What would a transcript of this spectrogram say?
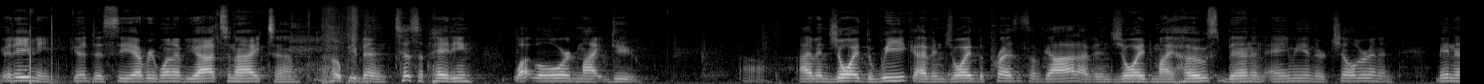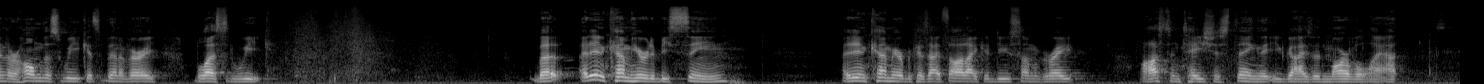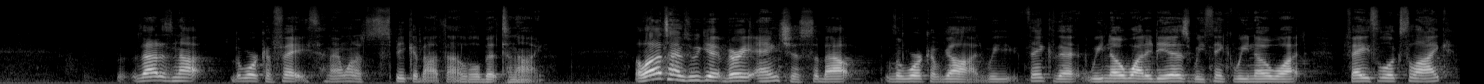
Good evening. Good to see every one of you out tonight. Um, I hope you've been anticipating what the Lord might do. Uh, I've enjoyed the week. I've enjoyed the presence of God. I've enjoyed my hosts, Ben and Amy, and their children, and being in their home this week. It's been a very blessed week. But I didn't come here to be seen. I didn't come here because I thought I could do some great ostentatious thing that you guys would marvel at that is not the work of faith. And I want to speak about that a little bit tonight. A lot of times we get very anxious about the work of God. We think that we know what it is, we think we know what faith looks like.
